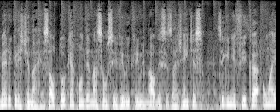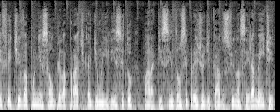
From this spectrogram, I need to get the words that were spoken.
Mary Cristina ressaltou que a condenação civil e criminal desses agentes significa uma efetiva punição pela prática de um ilícito para que sintam-se prejudicados financeiramente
